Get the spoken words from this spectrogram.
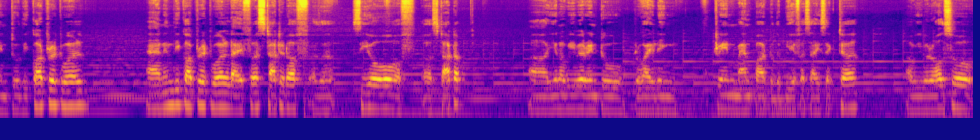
into the corporate world. And in the corporate world, I first started off as a COO of a startup. Uh, you know, we were into providing trained manpower to the BFSI sector. Uh, we were also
